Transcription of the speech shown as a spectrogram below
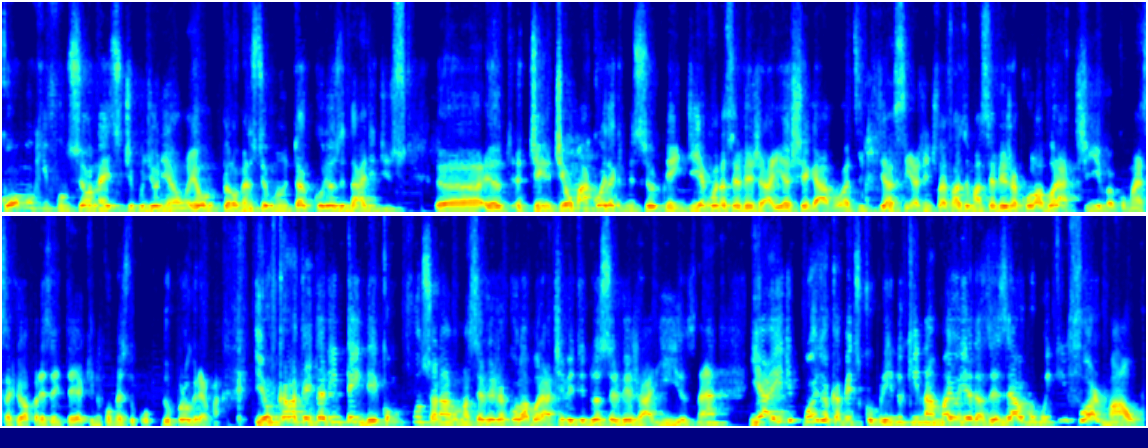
como que funciona esse tipo de união. Eu, pelo menos, tenho muita curiosidade disso. Uh, eu, eu, tinha uma coisa que me surpreendia quando as cervejarias chegavam antes e diziam assim: a gente vai fazer uma cerveja colaborativa, como essa que eu apresentei aqui no começo do, do programa. E eu ficava tentando entender como funcionava uma cerveja colaborativa entre duas cervejarias, né? E aí depois eu acabei descobrindo que na maioria das vezes é algo muito informal.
